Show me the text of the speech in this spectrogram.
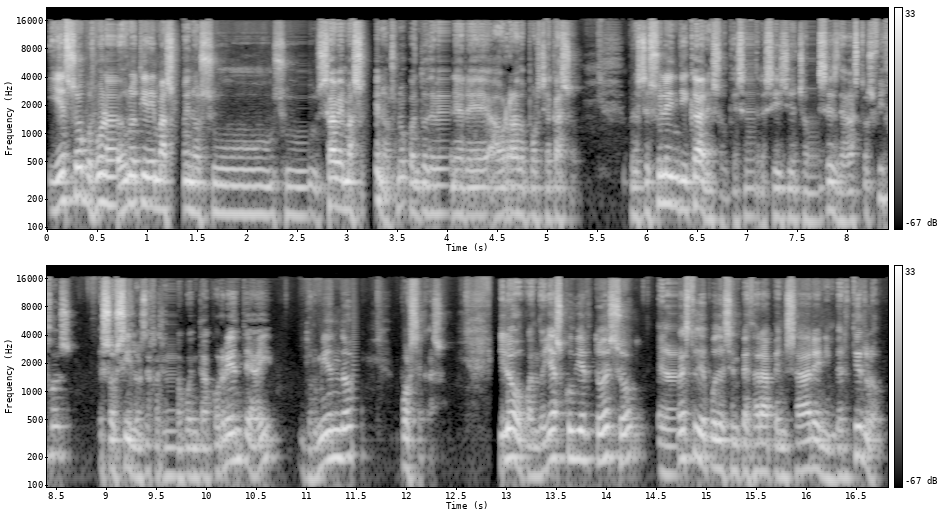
y eso, pues bueno, uno tiene más o menos su, sabe más o menos, ¿no? Cuánto debe tener eh, ahorrado por si acaso. Pero se suele indicar eso, que es entre 6 y 8 meses de gastos fijos. Eso sí, los dejas en una cuenta corriente ahí, durmiendo, por si acaso. Y luego, cuando ya has cubierto eso, el resto ya puedes empezar a pensar en invertirlo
